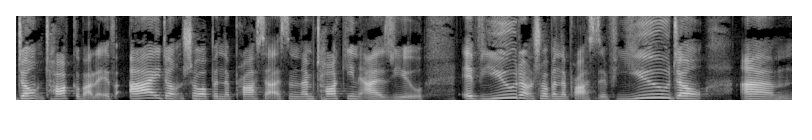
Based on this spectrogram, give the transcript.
don't talk about it, if I don't show up in the process, and I'm talking as you, if you don't show up in the process, if you don't, um,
